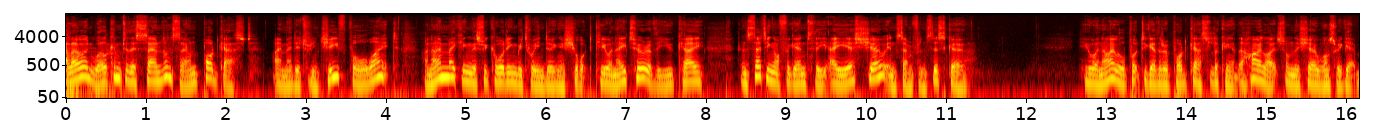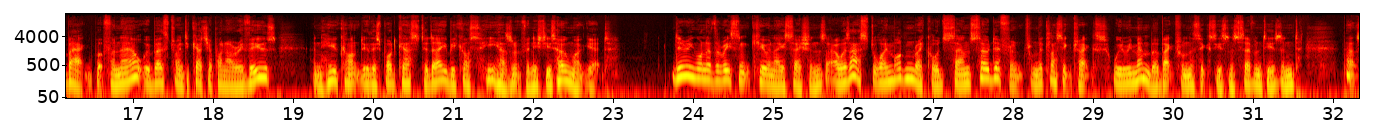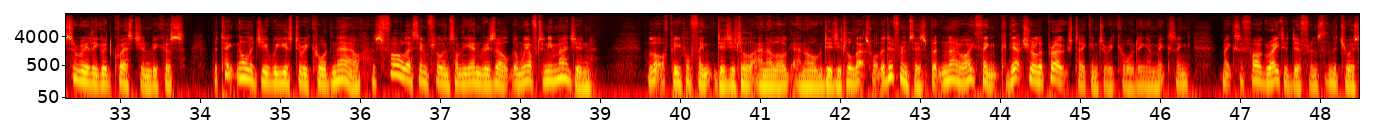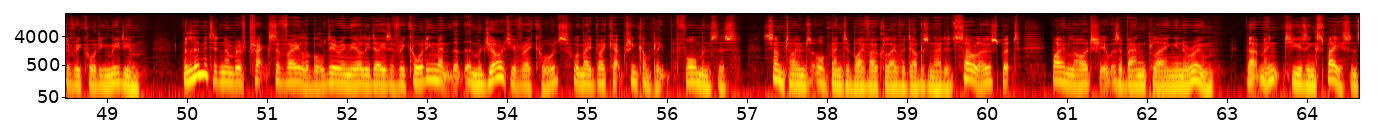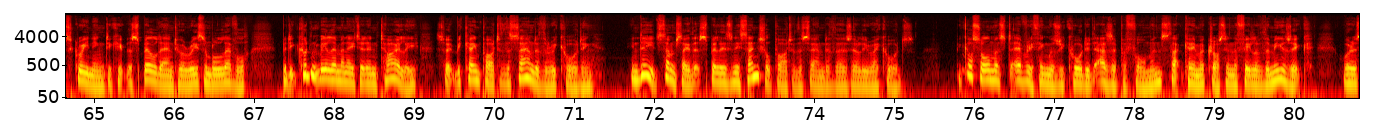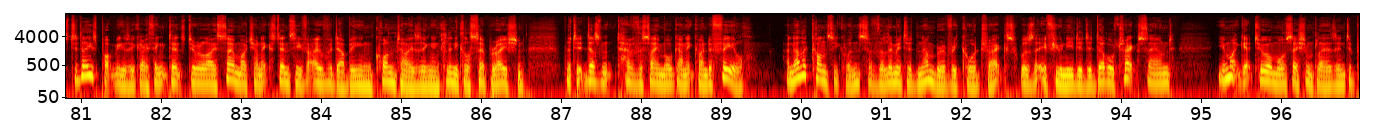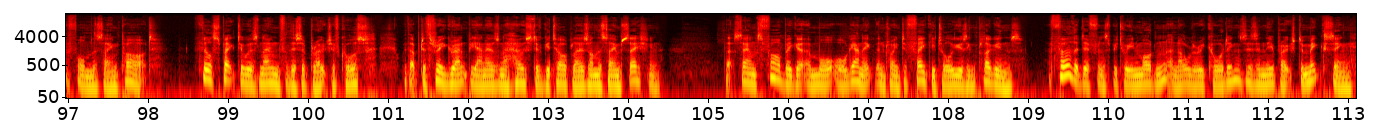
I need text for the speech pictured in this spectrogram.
Hello and welcome to this Sound on Sound podcast. I'm editor in chief Paul White, and I'm making this recording between doing a short Q&A tour of the UK and setting off again to the AES show in San Francisco. Hugh and I will put together a podcast looking at the highlights from the show once we get back, but for now we're both trying to catch up on our reviews, and Hugh can't do this podcast today because he hasn't finished his homework yet. During one of the recent Q&A sessions, I was asked why modern records sound so different from the classic tracks we remember back from the 60s and 70s, and that's a really good question because the technology we use to record now has far less influence on the end result than we often imagine. A lot of people think digital, analog, analog, digital, that's what the difference is. But no, I think the actual approach taken to recording and mixing makes a far greater difference than the choice of recording medium. The limited number of tracks available during the early days of recording meant that the majority of records were made by capturing complete performances, sometimes augmented by vocal overdubs and added solos, but by and large it was a band playing in a room. That meant using space and screening to keep the spill down to a reasonable level, but it couldn't be eliminated entirely, so it became part of the sound of the recording. Indeed, some say that spill is an essential part of the sound of those early records. Because almost everything was recorded as a performance, that came across in the feel of the music, whereas today's pop music, I think, tends to rely so much on extensive overdubbing and quantizing and clinical separation that it doesn't have the same organic kind of feel. Another consequence of the limited number of record tracks was that if you needed a double track sound, you might get two or more session players in to perform the same part. Phil Spector was known for this approach, of course, with up to three grand pianos and a host of guitar players on the same session. That sounds far bigger and more organic than trying to fake it all using plugins. A further difference between modern and older recordings is in the approach to mixing.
